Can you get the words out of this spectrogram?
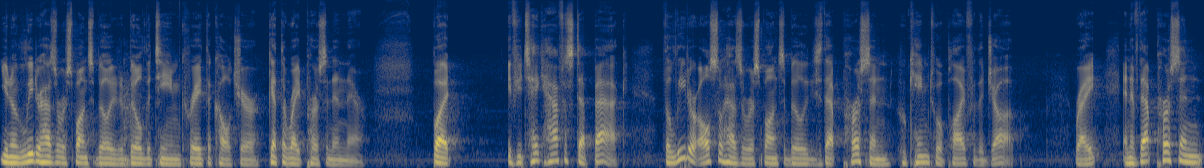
you know, the leader has a responsibility to build the team, create the culture, get the right person in there. But if you take half a step back, the leader also has a responsibility to that person who came to apply for the job, right? And if that person,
